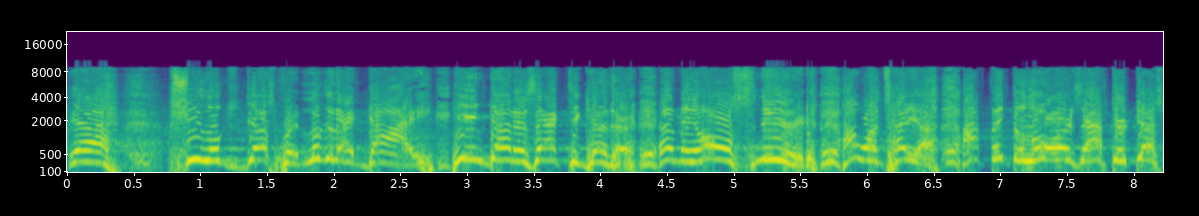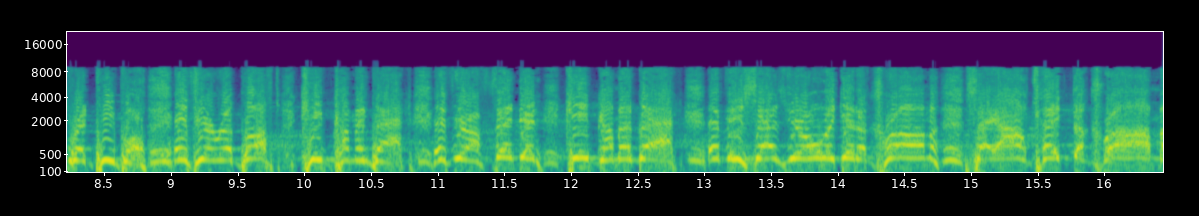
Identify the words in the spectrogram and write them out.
Yeah, she looks desperate. Look at that guy. He ain't got his act together. And they all sneered. I want to tell you, I think the Lord's after desperate people. If you're rebuffed, keep coming back. If you're offended, keep coming back. If he says you only get a crumb, say, I'll take the crumb.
